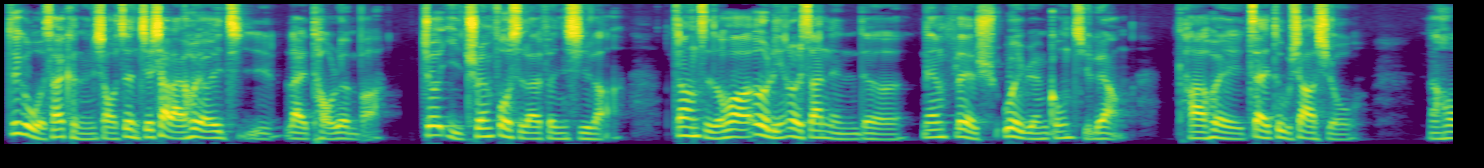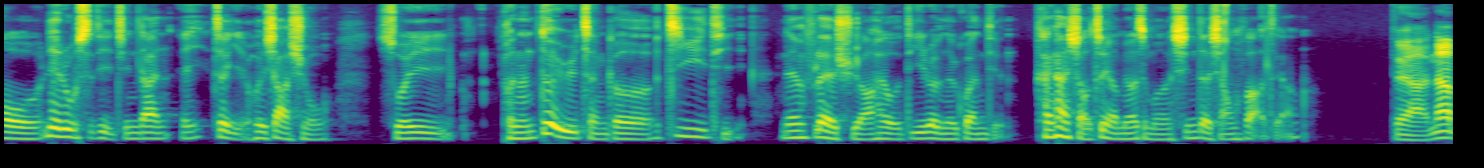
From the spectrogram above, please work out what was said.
这个我猜可能小郑接下来会有一集来讨论吧，就以 TrendForce 来分析啦。这样子的话，二零二三年的 NAND Flash 位元供给量，它会再度下修，然后列入实体清单，诶，这也会下修，所以可能对于整个记忆体 NAND Flash 啊，还有 DRAM 的观点，看看小郑有没有什么新的想法？这样。对啊，那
